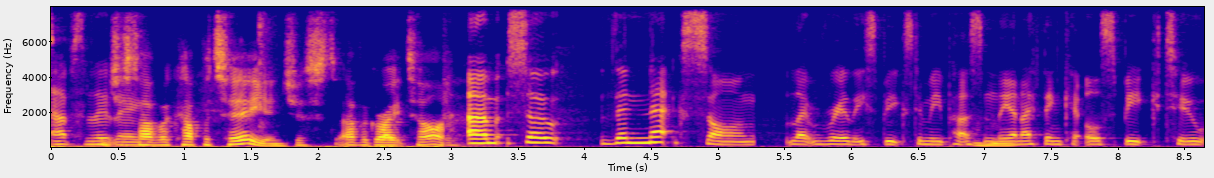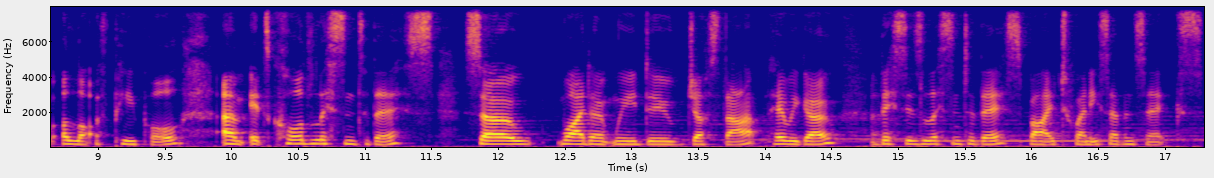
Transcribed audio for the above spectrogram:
Absolutely. just have a cup of tea and just have a great time. Um, so the next song like really speaks to me personally Mm-hmm. and I think it'll speak to a lot of people. Um, it's called Listen to This. So why don't we do just that? Here we go. This is Listen to This by 276.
